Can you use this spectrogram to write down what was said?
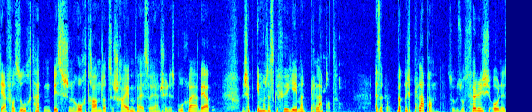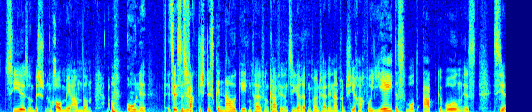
Der versucht hat, ein bisschen hochtrabender zu schreiben, weil es soll ja ein schönes Buch werden. Und ich habe immer das Gefühl, jemand plappert. Also wirklich plappern. So, so völlig ohne Ziel, so ein bisschen im Raum meandern, aber ohne also es ist hm. faktisch das genaue Gegenteil von Kaffee und Zigaretten von Ferdinand von Schirach, wo jedes Wort abgewogen ist, ist hier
